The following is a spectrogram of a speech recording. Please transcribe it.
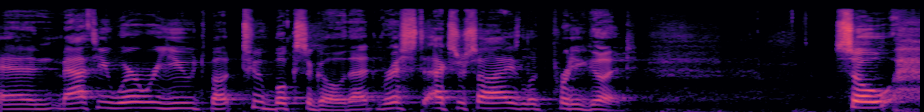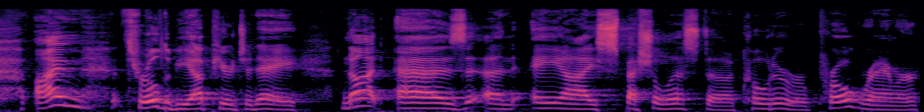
and Matthew, where were you about two books ago? That wrist exercise looked pretty good. So I'm thrilled to be up here today, not as an AI specialist, a coder, or programmer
